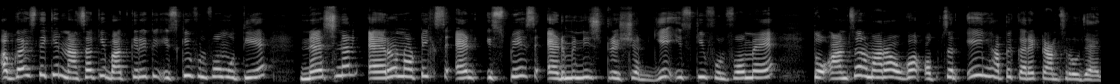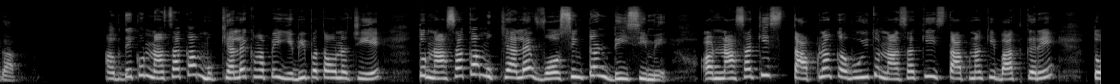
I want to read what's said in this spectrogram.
अब गाइस देखिए नासा की बात करें तो इसकी फुल फॉर्म होती है national aeronautics and space administration ये इसकी फुल फॉर्म है। तो आंसर हमारा होगा ऑप्शन ए यहाँ पे करेक्ट आंसर हो जाएगा। अब देखो, नासा का मुख्यालय कहाँ पे, ये भी पता होना चाहिए। तो नासा का मुख्यालय वॉशिंगटन डीसी में। और नासा की स्थापना कब हुई? तो नासा की स्थापना की बात करें तो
